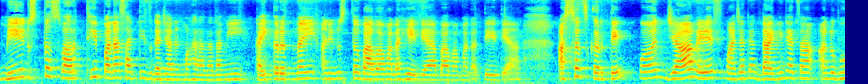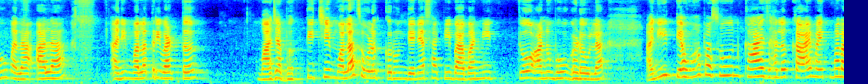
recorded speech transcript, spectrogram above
मी नुसतं स्वार्थीपणासाठीच गजानन महाराजाला मी काही करत नाही आणि नुसतं बाबा मला हे द्या बाबा मला ते द्या असंच करते. पण ज्या वेळेस माझ्या त्या दागिन्याचा अनुभव मला आला आणि मला तरी वाटतं माझ्या भक्तीची मलाच ओळख करून देण्यासाठी बाबांनी तो अनुभव घडवला आणि तेव्हापासून काय झालं काय माहीत मला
